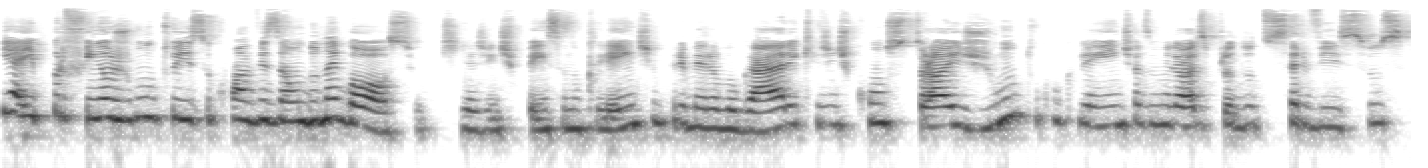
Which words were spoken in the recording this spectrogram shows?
E aí, por fim, eu junto isso com a visão do negócio, que a gente pensa no cliente em primeiro lugar e que a gente constrói junto com o cliente os melhores produtos e serviços.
